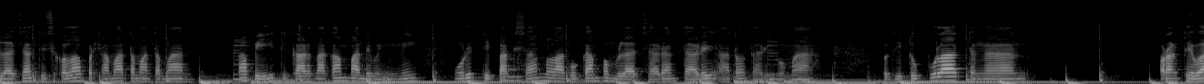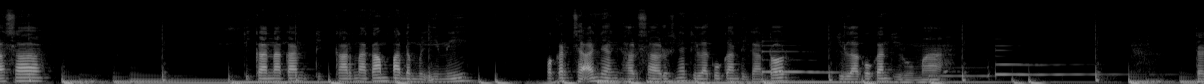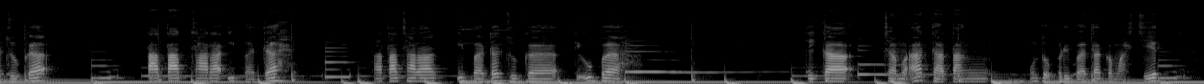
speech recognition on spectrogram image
belajar di sekolah bersama teman-teman. Tapi dikarenakan pandemi ini murid dipaksa melakukan pembelajaran daring atau dari rumah. Begitu pula dengan orang dewasa dikarenakan dikarenakan pandemi ini pekerjaan yang harus harusnya dilakukan di kantor dilakukan di rumah. Dan juga tata cara ibadah tata cara ibadah juga diubah. Jika jamaah datang untuk beribadah ke masjid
